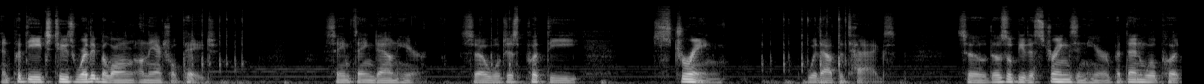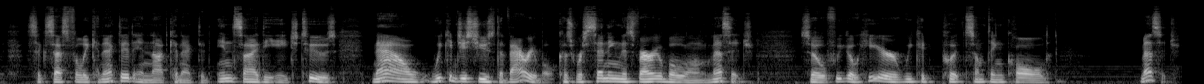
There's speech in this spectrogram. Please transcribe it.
and put the H2s where they belong on the actual page. Same thing down here. So we'll just put the string without the tags. So those will be the strings in here, but then we'll put successfully connected and not connected inside the H2s. Now we can just use the variable because we're sending this variable along message. So if we go here, we could put something called message.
